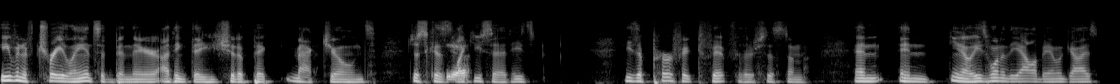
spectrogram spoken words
Even if Trey Lance had been there, I think they should have picked Mac Jones just because, yeah. like you said, he's he's a perfect fit for their system. And, and you know, he's one of the Alabama guys.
